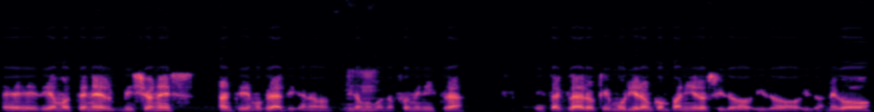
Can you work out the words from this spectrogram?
eh, digamos, tener visiones antidemocráticas, ¿no? Digamos, cuando fue ministra, está claro que murieron compañeros y, lo, y, lo, y los negó.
